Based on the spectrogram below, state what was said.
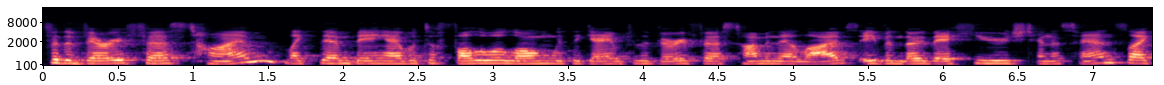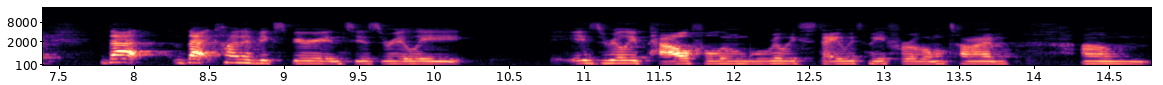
for the very first time, like them being able to follow along with the game for the very first time in their lives, even though they're huge tennis fans, like that that kind of experience is really is really powerful and will really stay with me for a long time. Um,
